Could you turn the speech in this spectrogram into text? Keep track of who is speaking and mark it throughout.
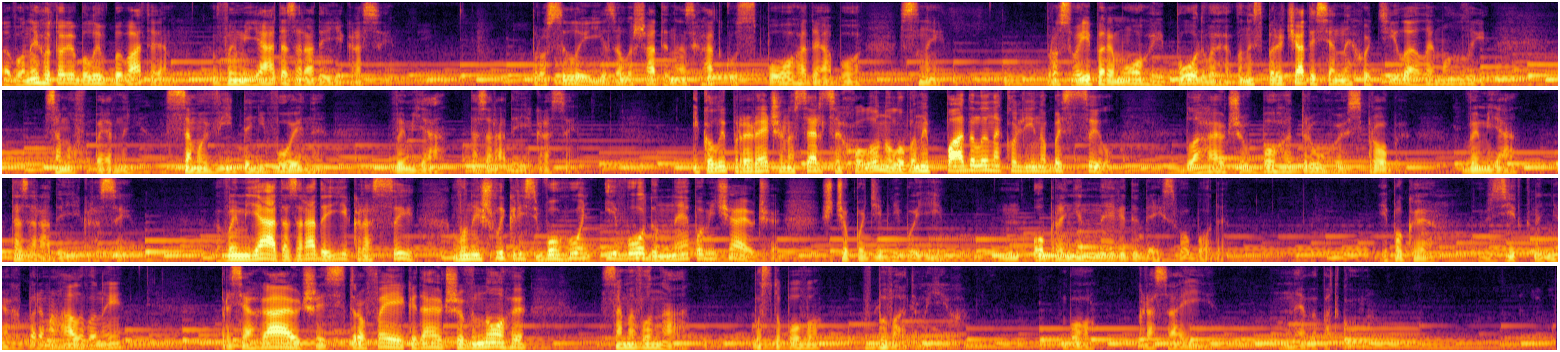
Speaker 1: Вони готові були вбивати в ім'я та заради її краси. Просили її залишати на згадку спогади або сни. Про свої перемоги і подвиги вони сперечатися не хотіли, але могли. Самовпевнені, самовіддані воїни в ім'я та заради її краси. І коли приречене серце холонуло, вони падали на коліно без сил, благаючи в Бога другої спроби в ім'я та заради її краси. В ім'я та заради її краси вони йшли крізь вогонь і воду, не помічаючи, що подібні бої обрані не від ідей свободи. І поки в зіткненнях перемагали вони, присягаючись, трофеї кидаючи в ноги, саме вона поступово вбиватиме їх, бо краса її wypadku.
